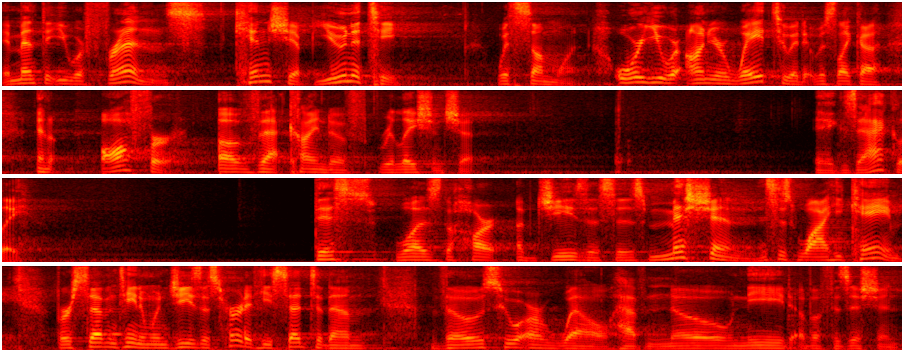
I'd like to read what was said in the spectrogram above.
It meant that you were friends, kinship, unity with someone, or you were on your way to it. It was like a, an offer of that kind of relationship. Exactly. This was the heart of Jesus' mission. This is why he came. Verse 17 And when Jesus heard it, he said to them, Those who are well have no need of a physician,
